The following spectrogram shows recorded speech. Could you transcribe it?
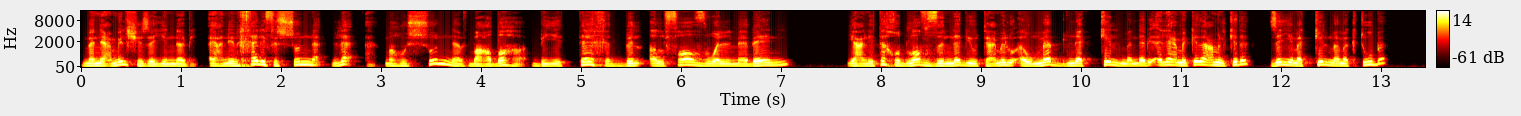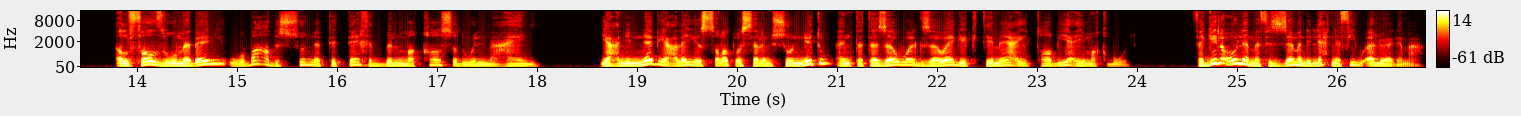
ما نعملش زي النبي. يعني نخالف السنة؟ لأ. ما هو السنة بعضها بيتاخد بالألفاظ والمباني. يعني تاخد لفظ النبي وتعمله أو مبنى الكلمة. النبي قال اعمل كده اعمل كده زي ما الكلمة مكتوبة. الفاظ ومباني وبعض السنة بتتاخد بالمقاصد والمعاني. يعني النبي عليه الصلاة والسلام سنته أن تتزوج زواج اجتماعي طبيعي مقبول. فجي العلماء في الزمن اللي إحنا فيه وقالوا يا جماعة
